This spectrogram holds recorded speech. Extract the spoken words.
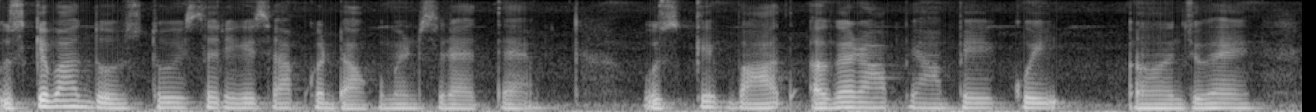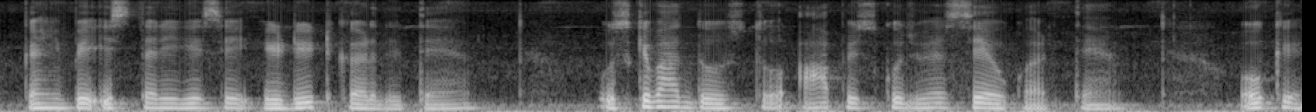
उसके बाद दोस्तों, इस तरीके से आपका डॉक्यूमेंट्स रहता है। उसके बाद अगर आप यहाँ पे कोई जो है, कहीं पे इस तरीके से एडिट कर देते हैं, उसके बाद दोस्तों, आप इसको जो है सेव करते हैं। ओके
